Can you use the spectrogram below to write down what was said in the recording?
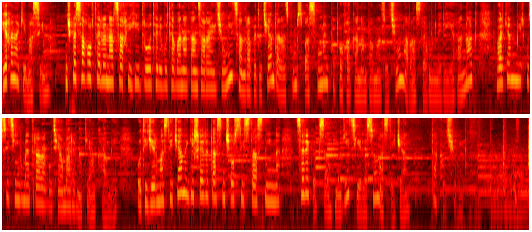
Եղանակի մասին. Ինչպես հաղորդել են Արցախի հիդրոթերապևտաբանական ծառայությունից, հանրապետության տարածքում սպասվում են փոփոխական անբավարարություն առանց ձեղումների եղանակ, վարկյանում 2-ից 5 մետր հեռագության բարեմտյան քամի։ Օդի ջերմաստիճանը գիշերը 14-ից 19, ցերեկը 25-ից 30 աստիճան։ Տակություն։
